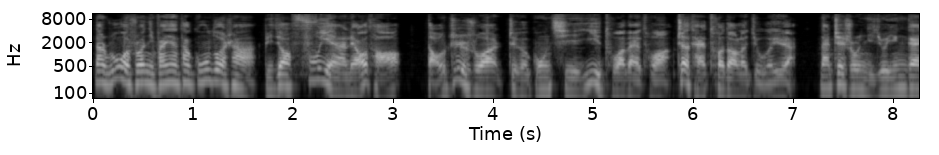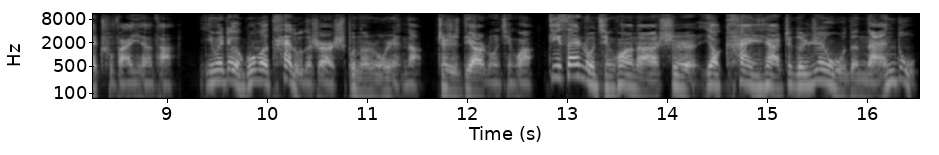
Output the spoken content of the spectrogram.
那如果说你发现他工作上比较敷衍潦草，导致说这个工期一拖再拖，这才拖到了九个月，那这时候你就应该处罚一下他，因为这个工作态度的事儿是不能容忍的。这是第二种情况。第三种情况呢，是要看一下这个任务的难度。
